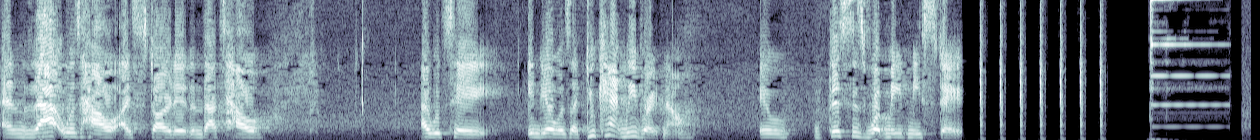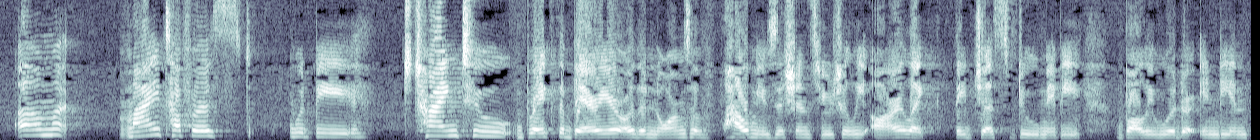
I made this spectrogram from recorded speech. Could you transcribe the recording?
And that was how I started, and that's how I would say India was like, you can't leave right now. It, this is what made me stay. Um, my toughest would be trying to break the barrier or the norms of how musicians usually are. Like they just do maybe Bollywood or Indian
